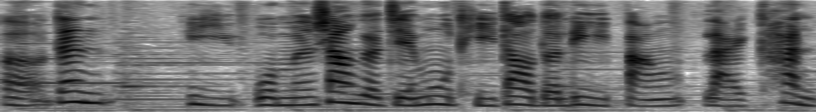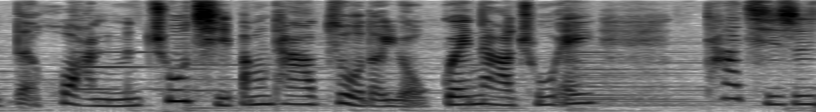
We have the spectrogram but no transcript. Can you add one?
呃，但。以我们上个节目提到的立邦来看的话，你们初期帮他做的有归纳出，哎，他其实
